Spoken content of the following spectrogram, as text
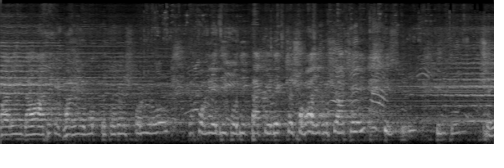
বাড়ির দাওয়া থেকে ঘরের মধ্যে প্রবেশ করল, তখন এদিক ওদিক তাকিয়ে দেখছে সবাই বসে আছে। কিন্তু সেই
